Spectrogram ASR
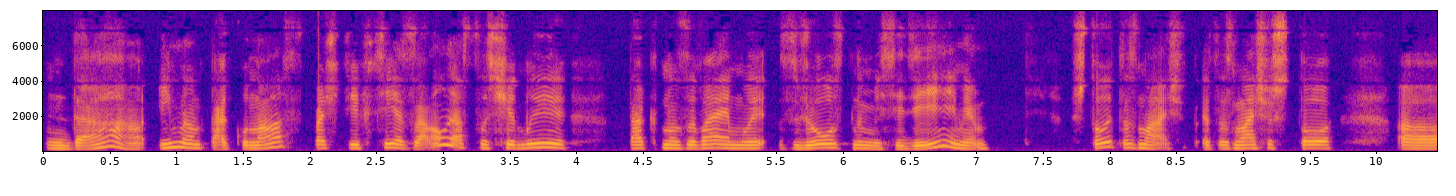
Да, именно так. У нас почти все залы оснащены так называемыми звездными сидениями. Что это значит? Это значит, что э,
